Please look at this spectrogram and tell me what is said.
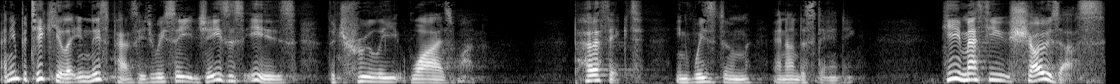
And in particular, in this passage, we see Jesus is the truly wise one perfect in wisdom and understanding. Here, Matthew shows us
